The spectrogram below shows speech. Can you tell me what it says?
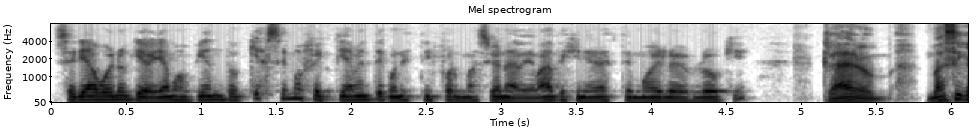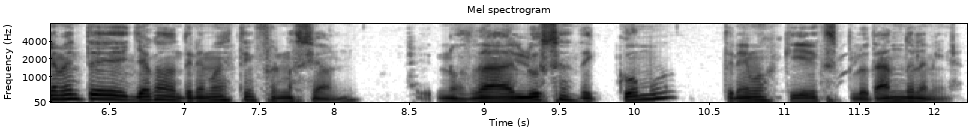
sería bueno que vayamos viendo qué hacemos efectivamente con esta información, además de generar este modelo de bloque. Claro, básicamente ya cuando tenemos esta información, nos da luces de cómo tenemos que ir explotando la mina.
